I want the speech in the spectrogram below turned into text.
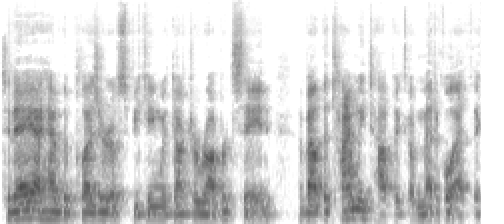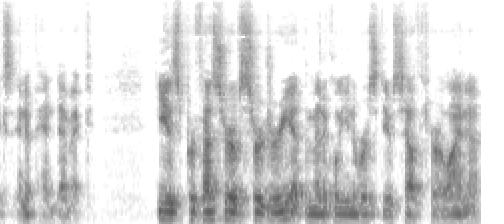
Today, I have the pleasure of speaking with Dr. Robert Sade about the timely topic of medical ethics in a pandemic. He is professor of surgery at the Medical University of South Carolina,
